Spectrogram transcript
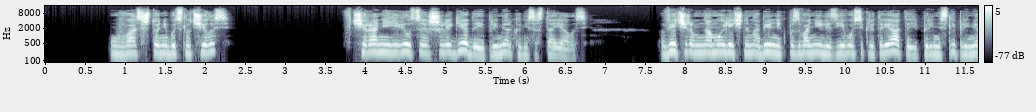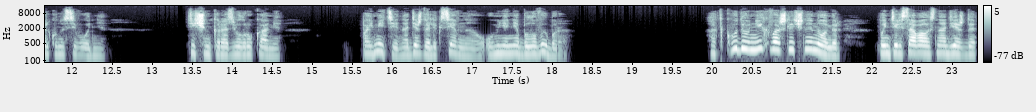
— У вас что-нибудь случилось? Вчера не явился Шелегеда, и примерка не состоялась. Вечером на мой личный мобильник позвонили из его секретариата и перенесли примерку на сегодня. Тищенко развел руками. — Поймите, Надежда Алексеевна, у меня не было выбора. — Откуда у них ваш личный номер? — поинтересовалась Надежда.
